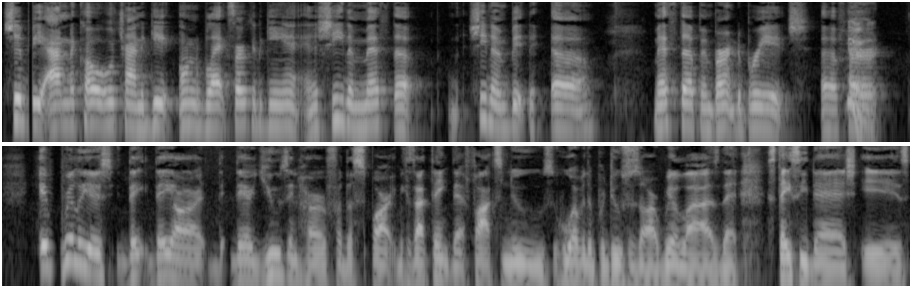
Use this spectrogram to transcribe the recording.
she'll be out in the cold trying to get on the black circuit again, and she done messed up she done bit uh messed up and burnt the bridge of her. It really is. They they are they're using her for the spark because I think that Fox News, whoever the producers are, realize that Stacey Dash is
